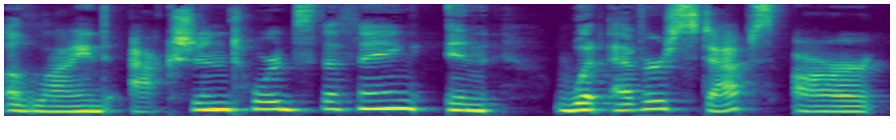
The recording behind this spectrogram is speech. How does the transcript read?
aligned action towards the thing in whatever steps are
